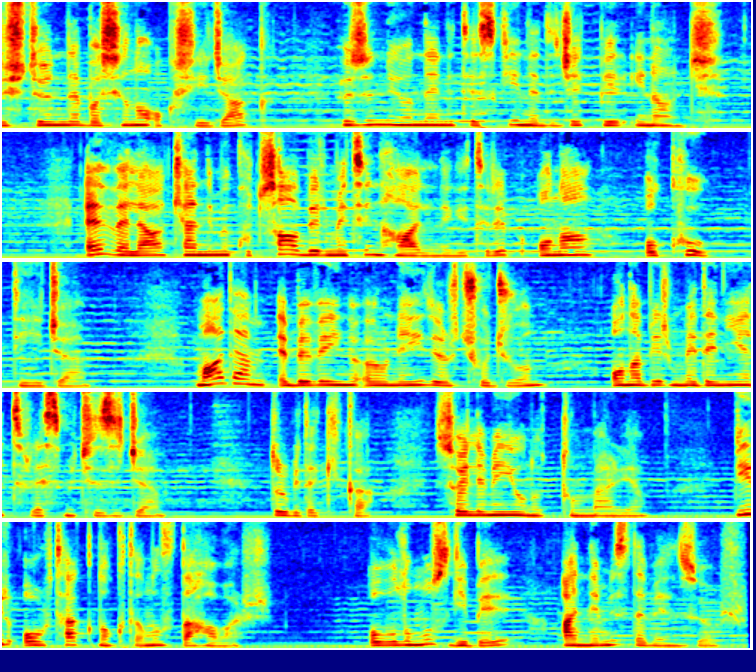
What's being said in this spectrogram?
Düştüğünde başını okşayacak, hüzünlü yönlerini teskin edecek bir inanç. Evvela kendimi kutsal bir metin haline getirip ona oku diyeceğim. Madem ebeveyni örneğidir çocuğun, ona bir medeniyet resmi çizeceğim. Dur bir dakika, söylemeyi unuttum Meryem. Bir ortak noktamız daha var. Oğlumuz gibi annemiz de benziyor.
